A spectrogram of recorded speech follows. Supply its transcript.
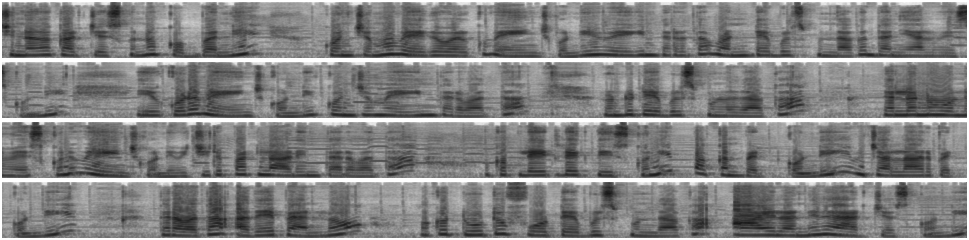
చిన్నగా కట్ చేసుకున్న కొబ్బరిని కొంచెము వేగే వరకు వేయించుకోండి. వేగిన తర్వాత వన్ టేబుల్ స్పూన్ దాకా ధనియాలు వేసుకోండి. ఇవి కూడా వేయించుకోండి. కొంచెం వేగిన తర్వాత రెండు టేబుల్ స్పూన్ల దాకా తెల్ల నువ్వులు వేసుకొని వేయించుకోండి. ఇవి చిటపట్లు ఆడిన తర్వాత ఒక ప్లేట్లోకి తీసుకొని పక్కన పెట్టుకోండి. ఇవి చల్లారి పెట్టుకోండి. తర్వాత అదే ప్యాన్లో ఒక two to four table spoon దాకా ఆయిల్ అనేది యాడ్ చేసుకోండి.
